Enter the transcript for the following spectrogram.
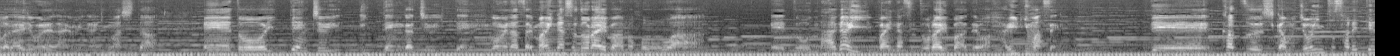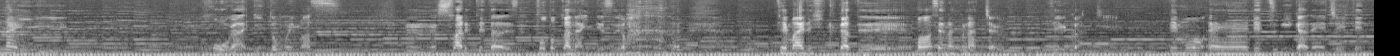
なんとか大丈夫なようになりました。えっ、ー、と1点注意1点が11点ごめんなさい。マイナスドライバーの方はえっ、ー、と長いマイナスドライバーでは入りません。でかつしかもジョイントされてない方がいいと思います。うんされてたらですね届かないんですよ。手前で引っかかって回せなくなっちゃうっていう感じ。でも、えー、で次がね注意点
